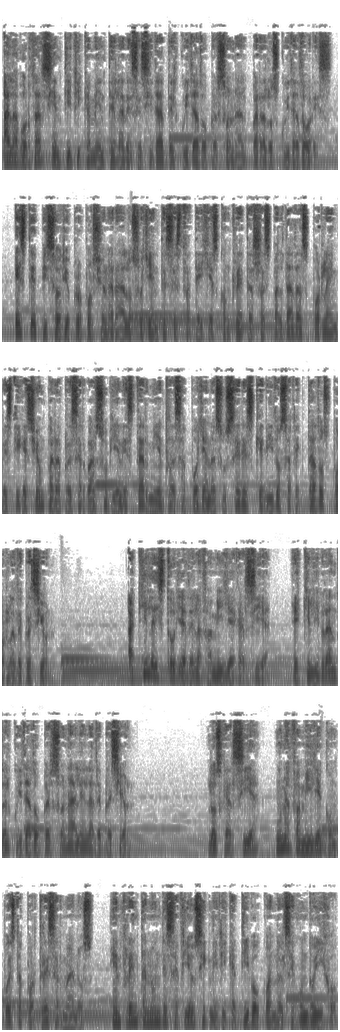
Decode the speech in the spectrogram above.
Al abordar científicamente la necesidad del cuidado personal para los cuidadores, este episodio proporcionará a los oyentes estrategias concretas respaldadas por la investigación para preservar su bienestar mientras apoyan a sus seres queridos afectados por la depresión. Aquí la historia de la familia García, equilibrando el cuidado personal en la depresión. Los García, una familia compuesta por tres hermanos, enfrentan un desafío significativo cuando el segundo hijo,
